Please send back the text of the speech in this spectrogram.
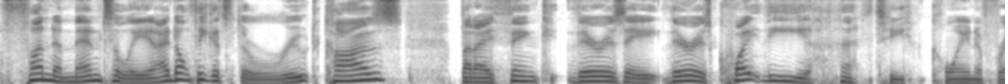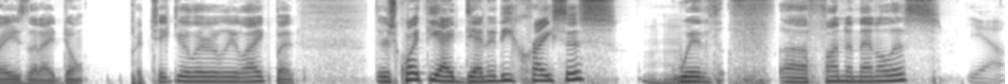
fundamentally, and I don't think it's the root cause, but I think there is a there is quite the to coin a phrase that I don't particularly like, but there's quite the identity crisis with f- uh, fundamentalists Yeah.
